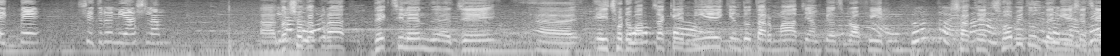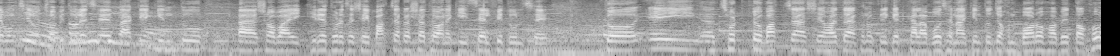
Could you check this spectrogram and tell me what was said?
দেখবে সেজন্য নিয়ে আসলাম। দর্শক আপনারা দেখছিলেন যে এই ছোট বাচ্চাকে নিয়েই কিন্তু তার মা চ্যাম্পিয়ন্স ট্রফির সাথে ছবি তুলতে নিয়ে এসেছে এবং সে ছবি তুলেছে। তাকে কিন্তু সবাই ঘিরে ধরেছে সেই বাচ্চাটার সাথে অনেকেই সেলফি তুলছে। তো এই ছোট্ট বাচ্চা, সে হয়তো এখনও ক্রিকেট খেলা বোঝে না, কিন্তু যখন বড় হবে তখন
